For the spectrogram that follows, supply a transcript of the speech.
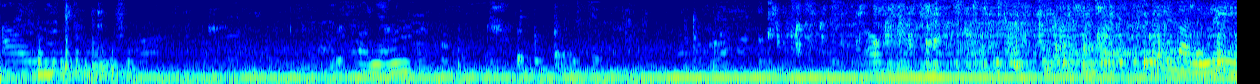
เอาเอายัง เอา หลังเลข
